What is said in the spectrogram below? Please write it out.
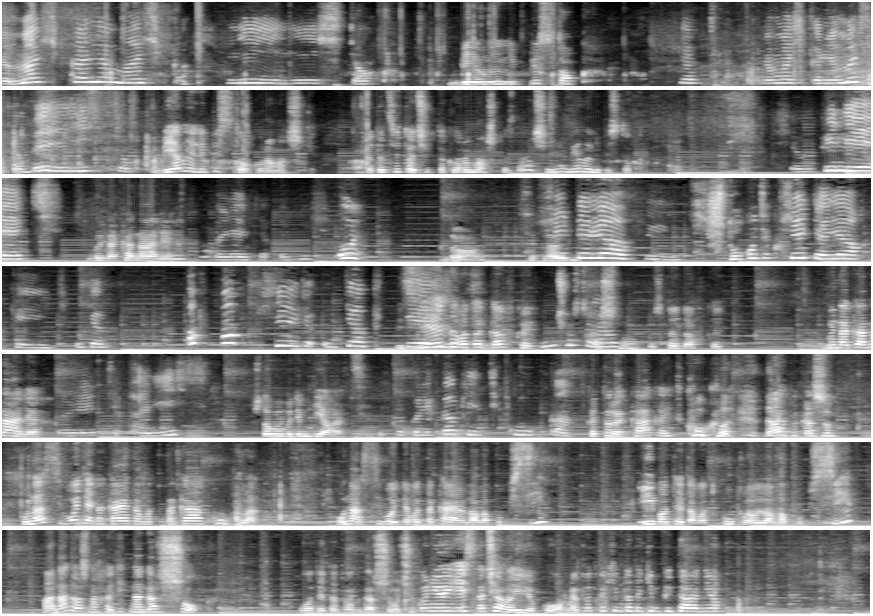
Ромашка, ромашка, листок. Белый лепесток. Ромашка, ромашка, белый листок. Белый лепесток у ромашки. Это цветочек такой ромашка, знаешь, у нее белый лепесток. Всем привет. Вы на канале. Ой, Да. Все правильно. Что, котик? Все Зельда вот так гавкает. Ну, Ничего страшного, пускай гавкает. Вы на канале. Что мы будем делать? Как кука. Которая какает кукла. Давай покажу. У нас сегодня какая-то вот такая кукла. У нас сегодня вот такая Лала Пупси. И вот эта вот кукла Лала Пупси, она должна ходить на горшок. Вот этот вот горшочек у нее есть. Сначала ее кормят вот каким-то таким питанием.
